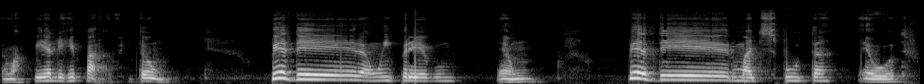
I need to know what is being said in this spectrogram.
É uma perda irreparável. Então, perder um emprego é um. Perder uma disputa é outro.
